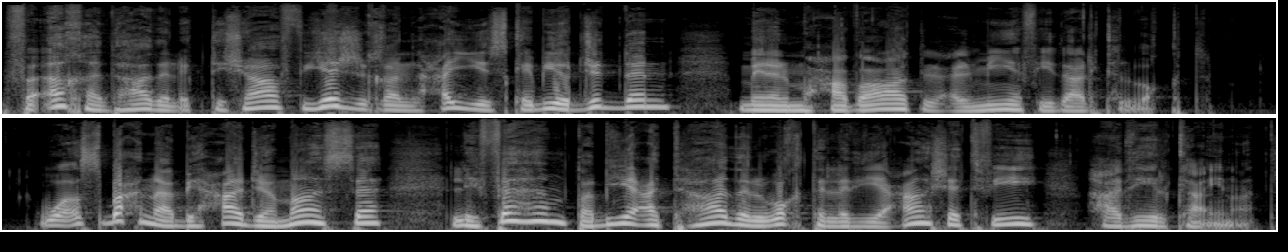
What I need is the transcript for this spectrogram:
فأخذ هذا الاكتشاف يشغل حيز كبير جدا من المحاضرات العلمية في ذلك الوقت. وأصبحنا بحاجة ماسة لفهم طبيعة هذا الوقت الذي عاشت فيه هذه الكائنات.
